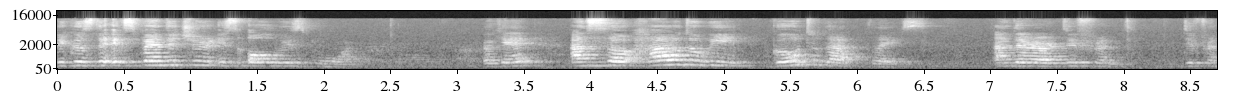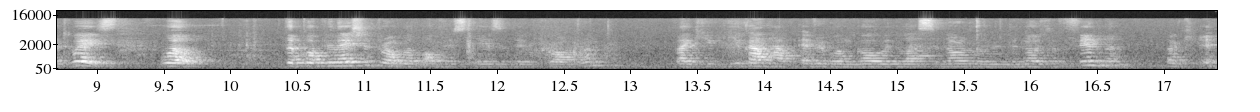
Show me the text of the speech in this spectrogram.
Because the expenditure is always more. Okay? And so how do we go to that place? And there are different, different ways. Well, the population problem obviously is a big problem. Like you, you can't have everyone go with Lasse in the north of Finland. Okay?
